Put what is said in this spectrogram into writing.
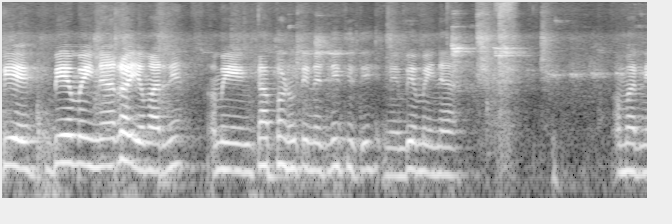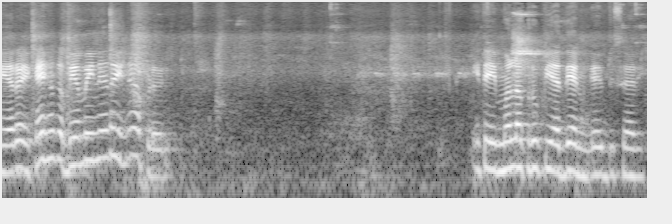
બે બે મહિના રહી અમારને. અમે ગાભણ ઉતીને જ લીધી હતી ને બે મહિના અમારે ત્યાં રહી. કાંઈ હકે, બે મહિના રહી ને આપણે. એ તો મલક રૂપિયા દે ને ગઈ બિસારી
